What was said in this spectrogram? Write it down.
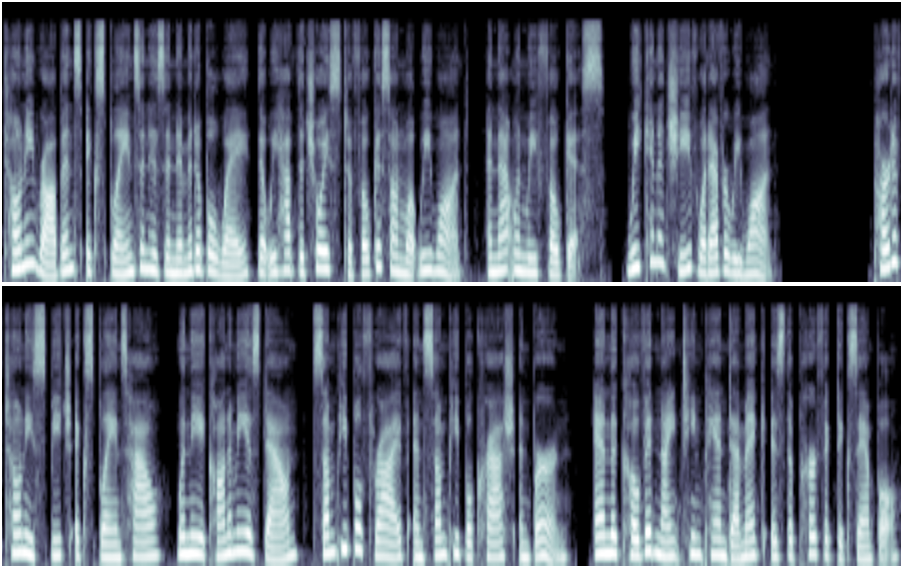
Tony Robbins explains in his inimitable way that we have the choice to focus on what we want, and that when we focus, we can achieve whatever we want. Part of Tony's speech explains how, when the economy is down, some people thrive and some people crash and burn, and the COVID 19 pandemic is the perfect example.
